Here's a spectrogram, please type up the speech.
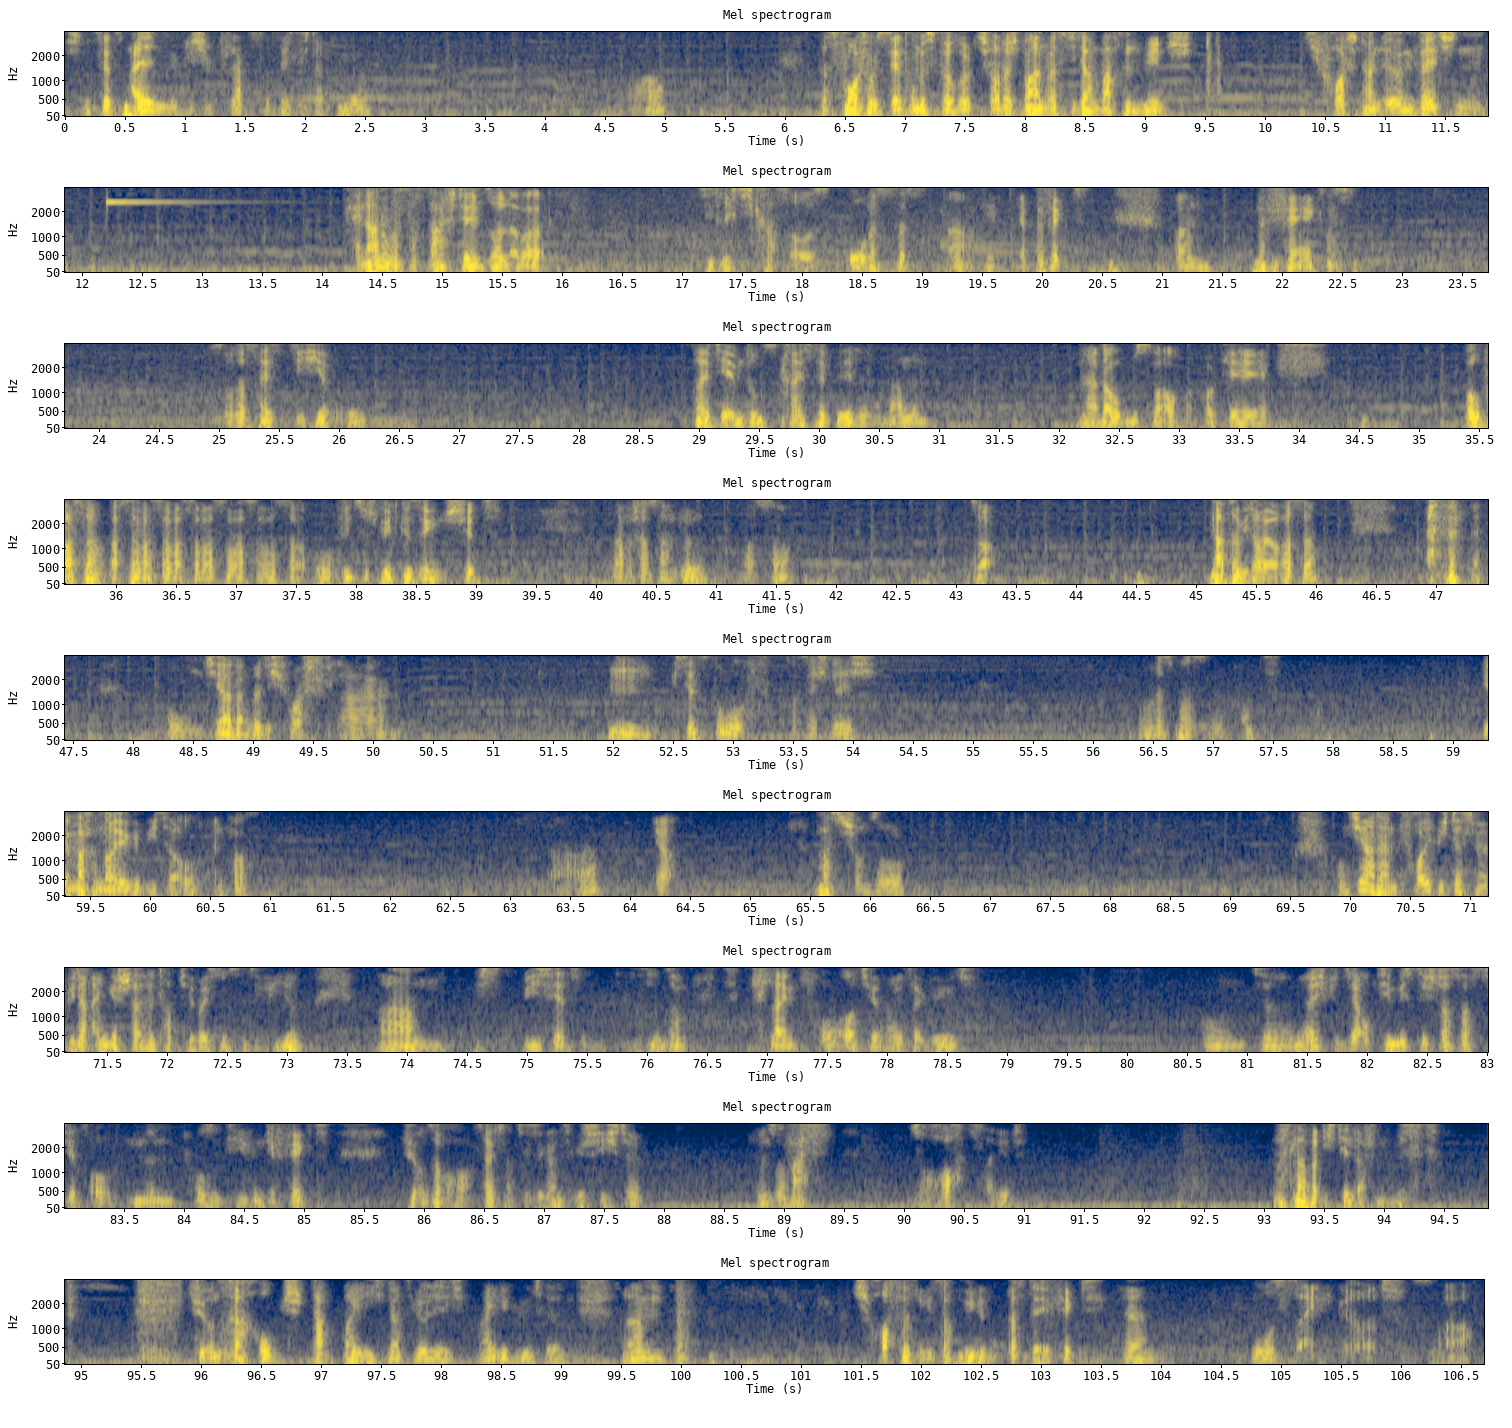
ich nutze jetzt allen möglichen Platz tatsächlich dafür. Das Forschungszentrum ist verrückt. Schaut euch mal an, was die da machen, Mensch. Die forschen an irgendwelchen... Keine Ahnung, was das darstellen soll, aber... Sieht richtig krass aus. Oh, was ist das? Ah, okay. Ja, perfekt. Ähm, perfekt. So, das heißt, sie hier oben... Seid ihr im Dunstkreis der Bilder und allem? Na, da oben müssen wir auch... Okay. Oh, Wasser. Wasser, Wasser, Wasser, Wasser, Wasser, Wasser. Oh, viel zu spät gesehen. Shit. Nachbarschaftshandel. Wasser. So. Habt ihr wieder euer Wasser? Und ja, dann würde ich vorschlagen... Hm, ist jetzt doof, tatsächlich. Wenn das mal so kommt. Wir machen neue Gebiete auf, einfach. Ja. Ja. Passt schon so. Und ja, dann freue ich mich, dass ihr mal wieder eingeschaltet habt hier bei SimCity 4. Ähm, wie es jetzt in unserem kleinen Vorort hier weitergeht. Und äh, ja, ich bin sehr optimistisch, dass das jetzt auch einen positiven Effekt für unsere Hochzeit hat, diese ganze Geschichte. Für unsere was? Unsere Hochzeit? Was laber ich denn da für Mist? für unsere Hauptstadt meine ich natürlich. Meine Güte. Ähm, ich hoffe, wie gesagt, wie gesagt, dass der Effekt ähm, groß sein wird. So.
